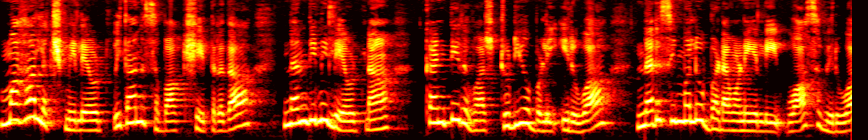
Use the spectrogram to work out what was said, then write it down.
ಮಹಾಲಕ್ಷ್ಮಿ ಲೇಔಟ್ ವಿಧಾನಸಭಾ ಕ್ಷೇತ್ರದ ನಂದಿನಿ ಲೇಔಟ್ನ ಕಂಠೀರವ ಸ್ಟುಡಿಯೋ ಬಳಿ ಇರುವ ನರಸಿಂಹಲು ಬಡಾವಣೆಯಲ್ಲಿ ವಾಸವಿರುವ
